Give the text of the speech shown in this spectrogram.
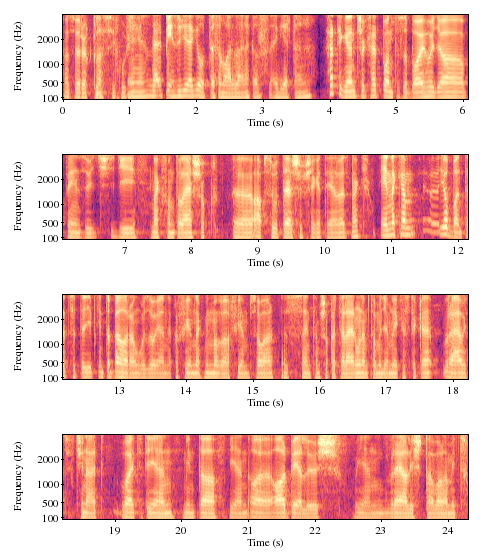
Az örök klasszikus. Igen, de pénzügyileg jót tesz a Marvelnek, az egyértelmű. Hát igen, csak hát pont ez a baj, hogy a pénzügyi megfontolások abszolút elsőbséget élveznek. Én nekem jobban tetszett egyébként a beharangozója ennek a filmnek, mint maga a film, szóval ez szerintem sokat elárul, nem tudom, hogy emlékeztek-e rá, hogy csinált Vajtit ilyen, mint a ilyen albérlős, ilyen realista valamit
